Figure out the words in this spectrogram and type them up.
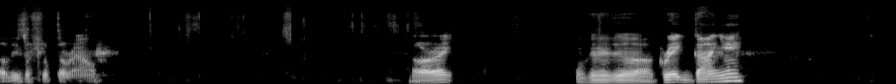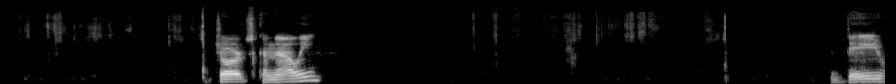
Oh, these are flipped around. All right. We're going to do uh, Greg Gagne. George Canale. Dave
